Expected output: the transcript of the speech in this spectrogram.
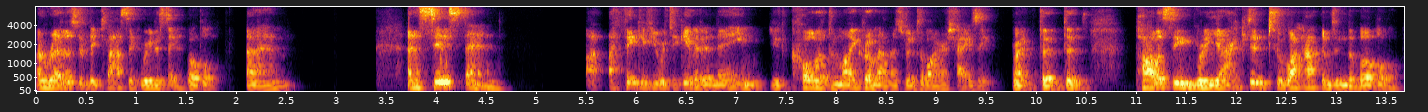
a relatively classic real estate bubble. Um, and since then, I, I think if you were to give it a name, you'd call it the micromanagement of Irish housing, right? The the policy reacted to what happened in the bubble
